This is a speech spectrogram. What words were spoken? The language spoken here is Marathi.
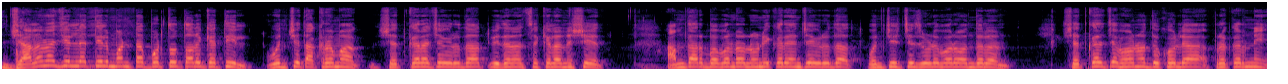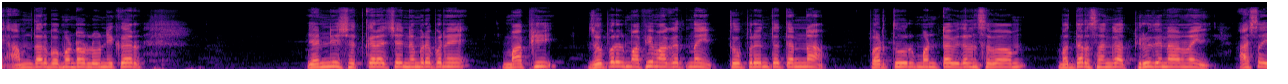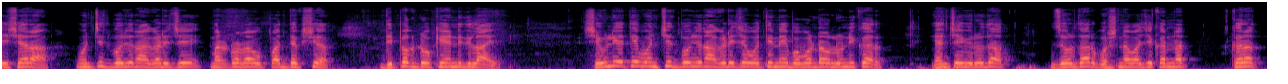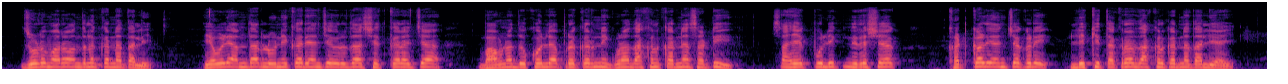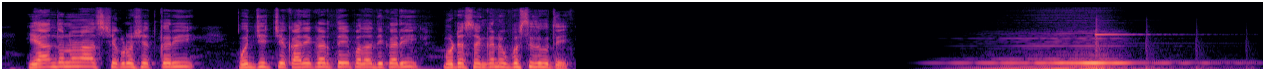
जालना जिल्ह्यातील मंठा परतूर तालुक्यातील वंचित आक्रमक शेतकऱ्याच्या विरोधात विधानाचा केला निषेध. आमदार बबनराव लोणीकर यांच्या विरोधात वंचितचे जोडेमारो आंदोलन. शेतकऱ्याच्या भावना दुखवल्या प्रकरणी आमदार बबनराव लोणीकर यांनी शेतकऱ्याचे नम्रपणे माफी जोपर्यंत माफी मागत नाही तोपर्यंत त्यांना परतूर मंठा विधानसभा मतदारसंघात फिरू देणार नाही असा इशारा वंचित बहुजन आघाडीचे मराठवाडा उपाध्यक्ष दीपक डोके यांनी दिला आहे शेवली येथे वंचित बहुजन आघाडीच्या वतीने बबनराव लोणीकर यांच्या विरोधात जोरदार घोषणाबाजी करण्यात करत जोडमारो आंदोलन करण्यात आले. यावेळी आमदार लोणीकर यांच्या विरोधात शेतकऱ्याच्या भावना दुखवल्या प्रकरणी गुन्हा दाखल करण्यासाठी सहाय्यक पोलीस निरीक्षक खटकळ यांच्याकडे लेखी तक्रार दाखल करण्यात आली आहे. या आंदोलनात शेकडो शेतकरी वंचितचे कार्यकर्ते पदाधिकारी मोठ्या संख्येने उपस्थित होते.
